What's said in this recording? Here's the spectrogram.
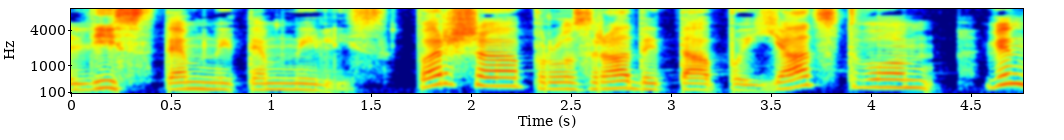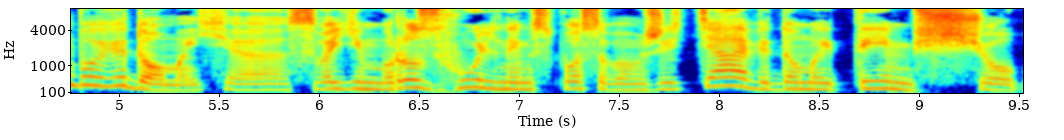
ліс, темний темний ліс. Перша про зради та пияцтво. Він був відомий е, своїм розгульним способом життя, відомий тим, що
